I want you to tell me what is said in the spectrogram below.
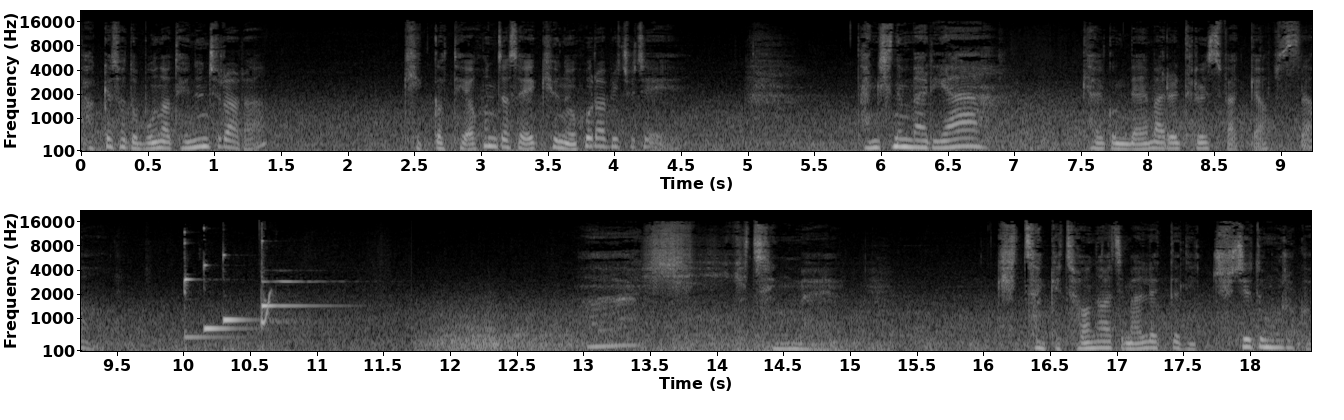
밖에서도 뭐나 되는 줄 알아? 기껏해야 혼자서 애 키우는 호라비 주제에 당신은 말이야 결국 내 말을 들을 수밖에 없어. 아씨 이게 정말 귀찮게 전화하지 말랬더니 주제도 모르고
